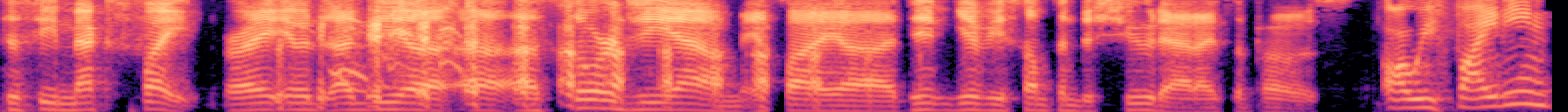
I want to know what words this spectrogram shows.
to see mechs fight, right? It would, I'd be a, a, a sore GM if I uh, didn't give you something to shoot at, I suppose. Are we fighting?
